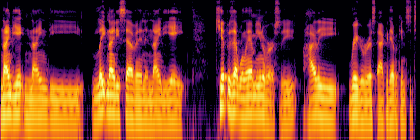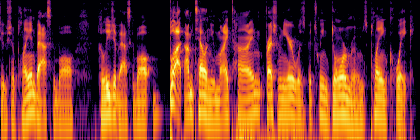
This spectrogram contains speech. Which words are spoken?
98 and 90, late 97 and 98 Kip is at Willamette University, highly rigorous academic institution, playing basketball, collegiate basketball. But I'm telling you, my time freshman year was between dorm rooms playing Quake.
